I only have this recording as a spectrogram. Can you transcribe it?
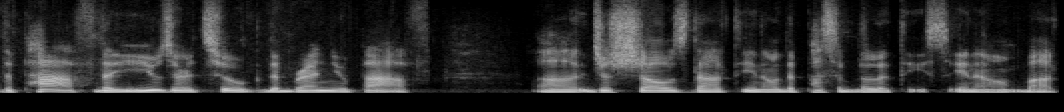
the path the user took, the brand new path, uh, just shows that you know the possibilities. You know, but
